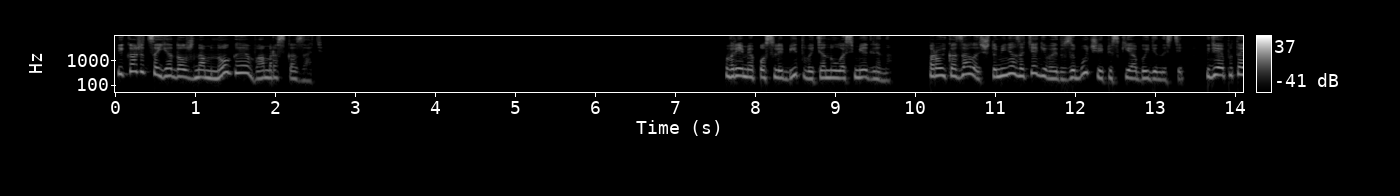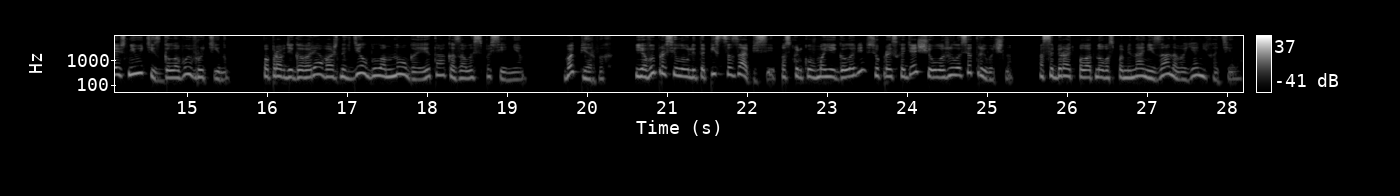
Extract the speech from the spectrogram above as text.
и кажется, я должна многое вам рассказать. Время после битвы тянулось медленно. Порой казалось, что меня затягивает в зыбучие пески обыденности, где я пытаюсь не уйти с головой в рутину. По правде говоря, важных дел было много, и это оказалось спасением. Во-первых, я выпросила у летописца записи, поскольку в моей голове все происходящее уложилось отрывочно, а собирать полотно воспоминаний заново я не хотела.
